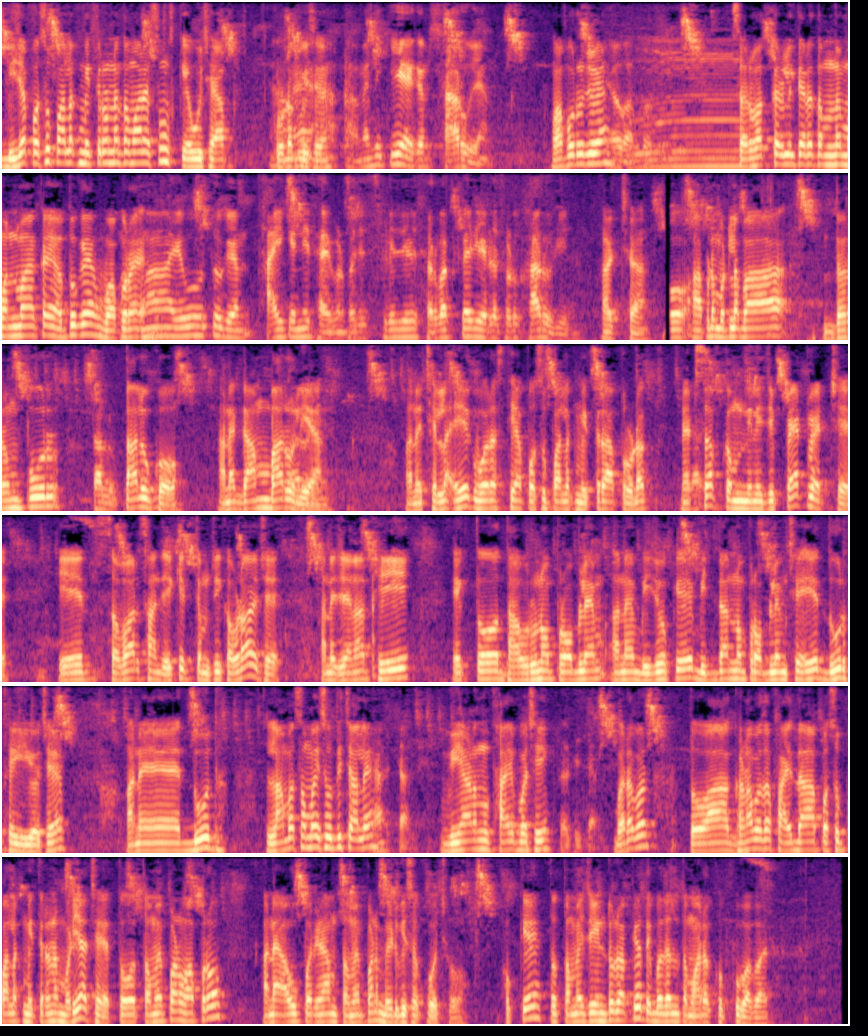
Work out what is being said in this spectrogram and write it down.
બીજા પશુપાલક મિત્રોને તમારે શું કેવું છે આ પ્રોડક્ટ વિશે? અમે તો કહીએ કે સારું એમ. વાપરવું જોઈએ શરૂઆત કરેલી ત્યારે તમને મનમાં કઈ હતું કે વાપરાય? હા એવું હતું કે થાય કે નહીં થાય પણ પછી ધીરે ધીરે શરૂઆત કરી એટલે થોડું સારું છે અચ્છા. તો આપણે મતલબ આ ધરમપુર તાલુકો. અને ગામ બારોલિયા. અને છેલ્લા એક વર્ષથી આ પશુપાલક મિત્ર આ પ્રોડક્ટ નેટસફ કંપનીની જે પેટવેટ છે એ સવાર સાંજ એક એક ચમચી ખવડાવે છે. અને જેનાથી એક તો ધાવરૂનો પ્રોબ્લેમ અને બીજો કે બીજદાનનો પ્રોબ્લેમ છે એ દૂર થઈ ગયો છે. અને દૂધ લાંબા સમય સુધી ચાલે? વિયાણનું થાય પછી? બરાબર? તો આ ઘણા બધા ફાયદા પશુપાલક મિત્રને મળ્યા છે. તો તમે પણ વાપરો અને આવું પરિણામ તમે પણ મેળવી શકો છો. ઓકે? તો તમે જે ઇન્ટરવ્યુ આપ્યો તે બદલ તમારો ખૂબ ખૂબ આભાર.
